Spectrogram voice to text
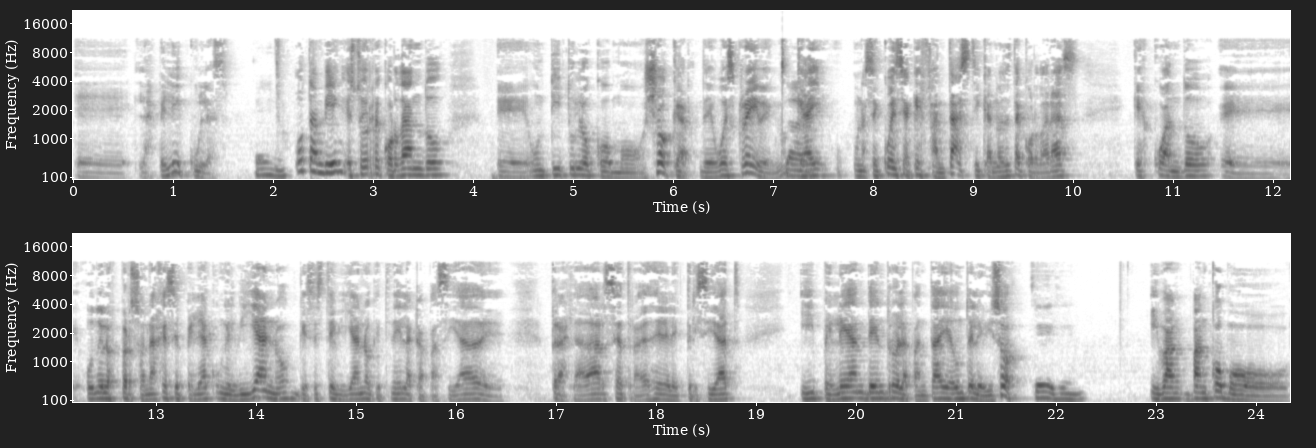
eh, las películas. O también estoy recordando eh, un título como Shocker de Wes Craven, que hay una secuencia que es fantástica, no sé si te acordarás, que es cuando uno de los personajes se pelea con el villano, que es este villano que tiene la capacidad de trasladarse a través de la electricidad y pelean dentro de la pantalla de un televisor. Sí, sí. Y van, van como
